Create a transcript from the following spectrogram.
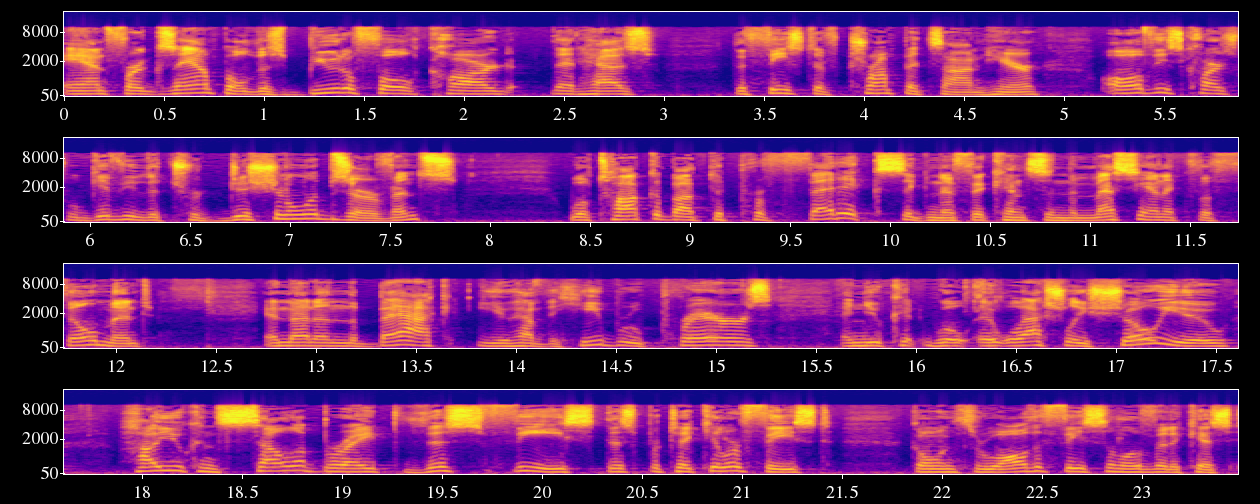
And for example, this beautiful card that has the Feast of Trumpets on here, all these cards will give you the traditional observance We'll talk about the prophetic significance and the messianic fulfillment. And then in the back, you have the Hebrew prayers, and you could, will, it will actually show you how you can celebrate this feast, this particular feast, going through all the feasts in Leviticus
